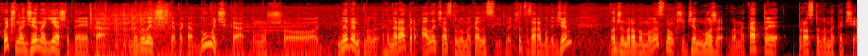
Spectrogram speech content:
Хоч на Джина є ще деяка невеличка така думочка, тому що не вимкнули генератор, але часто вимикали світло. Якщо це зараз буде Джин, отже, ми робимо висновок, що Джин може вимикати просто вимикачі.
